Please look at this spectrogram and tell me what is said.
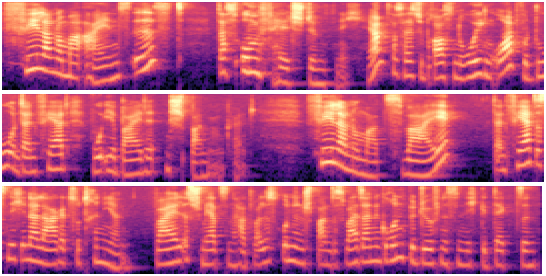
Fehler Nummer eins ist, das Umfeld stimmt nicht. Ja? Das heißt, du brauchst einen ruhigen Ort, wo du und dein Pferd, wo ihr beide entspannen könnt. Fehler Nummer zwei, dein Pferd ist nicht in der Lage zu trainieren, weil es Schmerzen hat, weil es unentspannt ist, weil seine Grundbedürfnisse nicht gedeckt sind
